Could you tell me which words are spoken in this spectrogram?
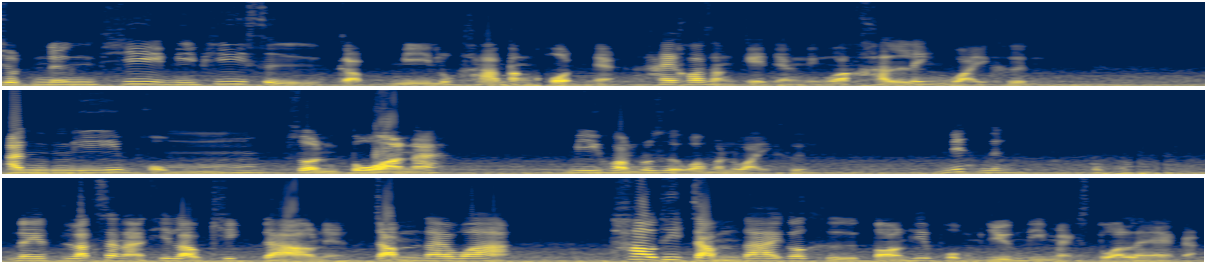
จุดหนึ่งที่มีพี่สื่อกับมีลูกค้าบางคนเนี่ยให้ข้อสังเกตอย่างหนึ่งว่าคันเร่งไวขึ้น อันนี้ผมส่วนตัวนะ มีความรู้สึกว่ามันไวขึ้น นิดนึง ในลักษณะที่เราคลิกดาวน์เนี่ยจำได้ว่าเท่าที่จำได้ก็คือตอนที่ผมยืม D-Max ตัวแรกอะ่ะ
